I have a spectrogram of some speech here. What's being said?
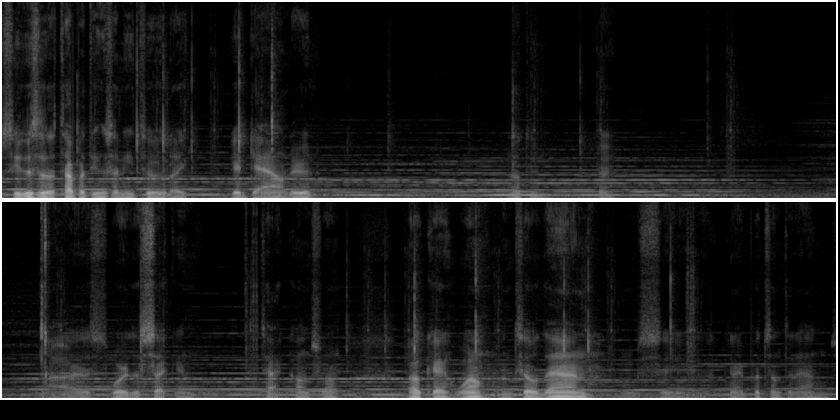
See, this is the type of things I need to like get down, dude. Where the second attack comes from. Okay, well, until then, let me see. Can I put something else?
